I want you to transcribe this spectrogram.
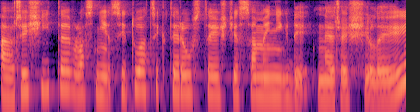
a řešíte vlastně situaci, kterou jste ještě sami nikdy neřešili,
